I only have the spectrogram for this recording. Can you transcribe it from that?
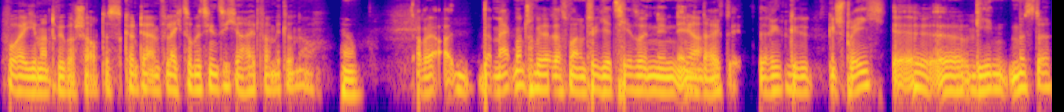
vorher jemand drüber schaut. Das könnte einem vielleicht so ein bisschen Sicherheit vermitteln auch. Ja. Aber äh, da merkt man schon wieder, dass man natürlich jetzt hier so in den, in Ja. den direkt, direkt Ge- Gespräch äh, äh, Mhm. gehen müsste.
